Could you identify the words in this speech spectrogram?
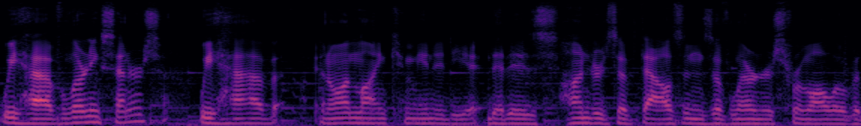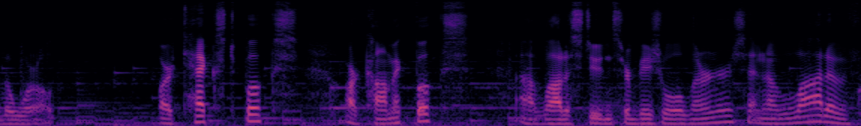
We have learning centers. We have an online community that is hundreds of thousands of learners from all over the world. Our textbooks our comic books. A lot of students are visual learners and a lot of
